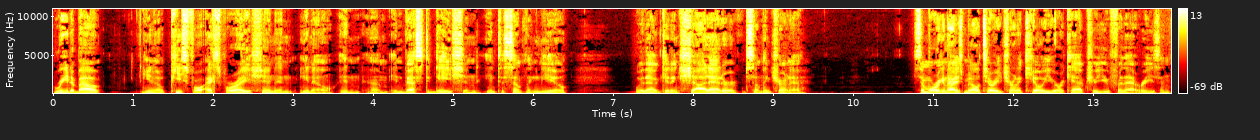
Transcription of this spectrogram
read about, you know, peaceful exploration and, you know, and, um, investigation into something new without getting shot at or something trying to, some organized military trying to kill you or capture you for that reason.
